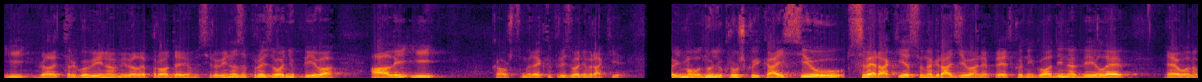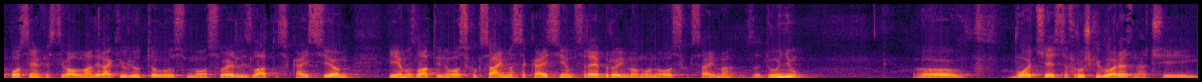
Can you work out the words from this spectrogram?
i veletrgovinom i veleprodajom sirovina za proizvodnju piva, ali i, kao što smo rekli, proizvodnjom rakije. Imamo Dunju Krušku i Kajsiju. Sve rakije su nagrađivane prethodnih godina bile. Evo, na poslednjem festivalu Mlade rakije u Ljutovu smo osvojili zlato sa Kajsijom. Imamo zlato i Novoskog sajma sa Kajsijom, srebro imamo Novoskog sajma za Dunju. Voće je sa Fruške gore, znači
